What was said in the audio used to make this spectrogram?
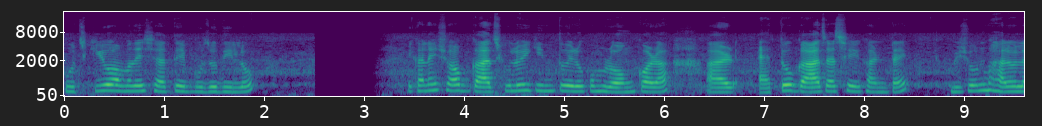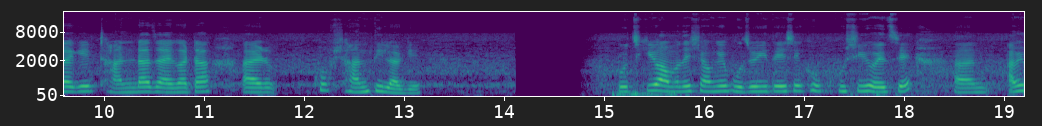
পুচকিও আমাদের সাথে পুজো দিল। এখানে সব গাছগুলোই কিন্তু এরকম রং করা। আর এত গাছ আছে এখানটায়, ভীষণ ভালো লাগে, ঠান্ডা জায়গাটা, আর খুব শান্তি লাগে। পুচকিও আমাদের সঙ্গে পুজো দিতে এসে খুব খুশি হয়েছে। আমি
